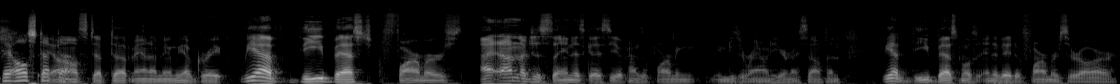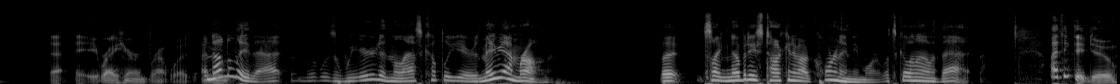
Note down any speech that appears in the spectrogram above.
they all stepped they all up. stepped up, man. I mean, we have great. We have the best farmers. I, I'm not just saying this because I see all kinds of farming communities around here myself, and we have the best, most innovative farmers there are. Uh, Right here in Brentwood. I not mean, only that, what was weird in the last couple of years, maybe I'm wrong, but it's like nobody's talking about corn anymore. What's going on with that? I think they do.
